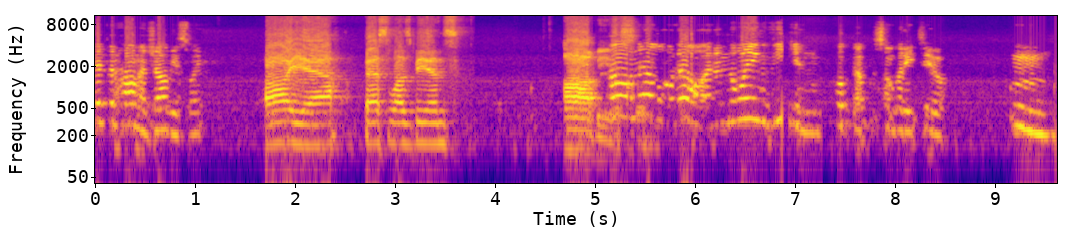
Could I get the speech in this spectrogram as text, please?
Pip and Homage, obviously. Oh yeah, best lesbians. Obviously. Oh no, no, an annoying vegan hooked up with somebody too. Hmm.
